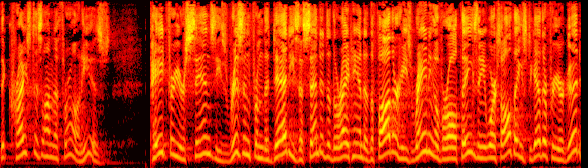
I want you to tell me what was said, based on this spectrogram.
that Christ is on the throne, He is paid for your sins. He's risen from the dead. He's ascended to the right hand of the Father. He's reigning over all things, and He works all things together for your good.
